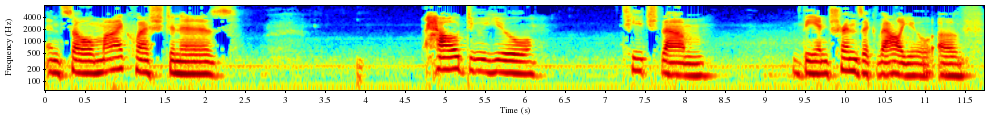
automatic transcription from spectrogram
And so, my question is how do you teach them the intrinsic value of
